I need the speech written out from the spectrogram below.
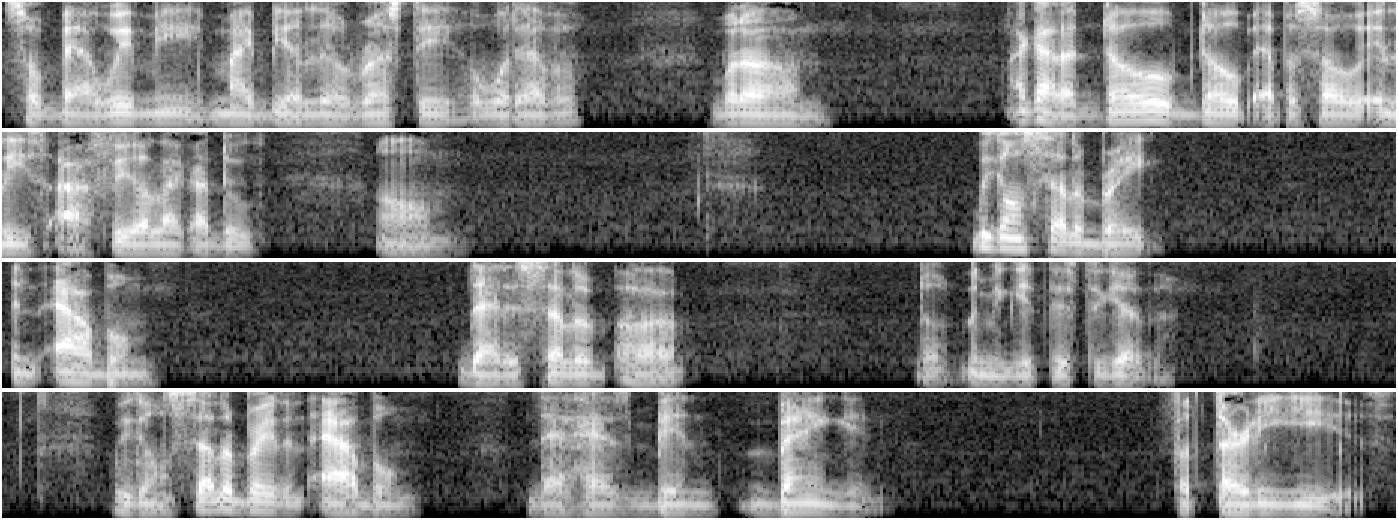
so bear with me. Might be a little rusty or whatever. But um I got a dope, dope episode. At least I feel like I do. Um we gonna celebrate an album that is celeb uh let me get this together. We're gonna celebrate an album that has been banging for 30 years.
